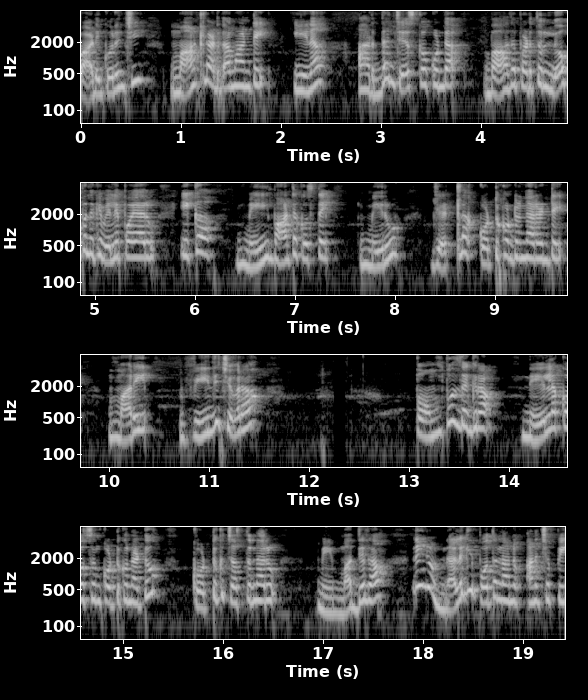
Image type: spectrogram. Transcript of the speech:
వాడి గురించి మాట్లాడదామా అంటే ఈయన అర్థం చేసుకోకుండా బాధపడుతూ లోపలికి వెళ్ళిపోయారు. ఇక మీ మాటకొస్తే మీరు ఎట్లా కొట్టుకుంటున్నారంటే మరి వీధి చివర పంపుల దగ్గర నీళ్ళ కోసం కొట్టుకున్నట్టు కొట్టుకు చస్తున్నారు. మీ మధ్యలో నేను నలిగిపోతున్నాను అని చెప్పి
